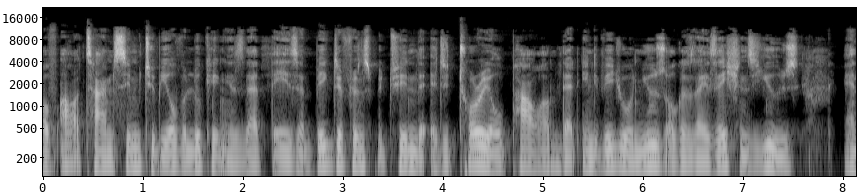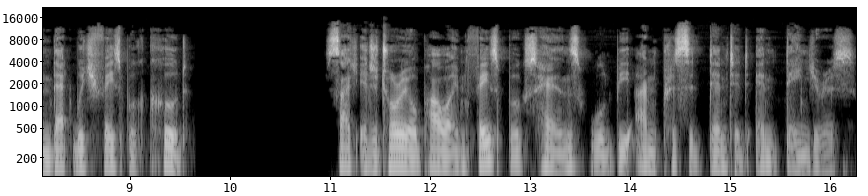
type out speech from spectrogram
of our time seem to be overlooking is that there is a big difference between the editorial power that individual news organizations use and that which Facebook could. Such editorial power in Facebook's hands would be unprecedented and dangerous.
